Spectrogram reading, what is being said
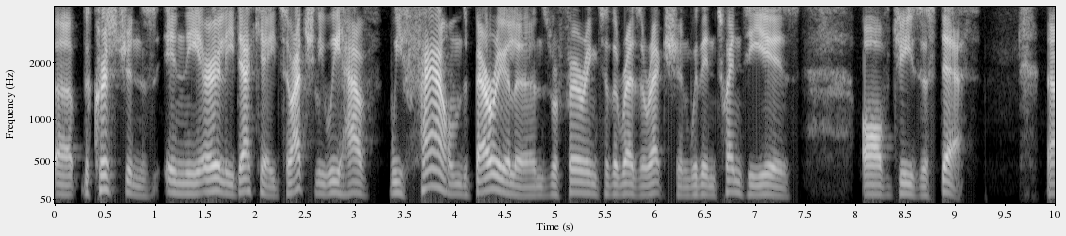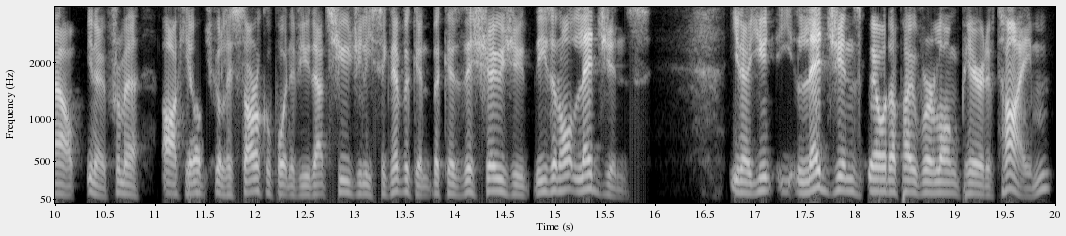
uh, the Christians in the early decades. So actually, we have we found burial urns referring to the resurrection within 20 years of Jesus' death. Now, you know, from an archaeological historical point of view, that's hugely significant because this shows you these are not legends. You know, you, legends build up over a long period of time,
